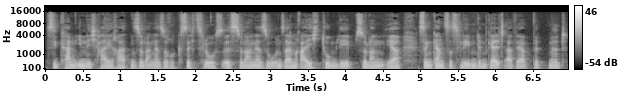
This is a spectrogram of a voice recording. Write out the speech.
sie kann ihn nicht heiraten, solange er so rücksichtslos ist, solange er so in seinem Reichtum lebt, solange er sein ganzes Leben dem Gelderwerb widmet.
